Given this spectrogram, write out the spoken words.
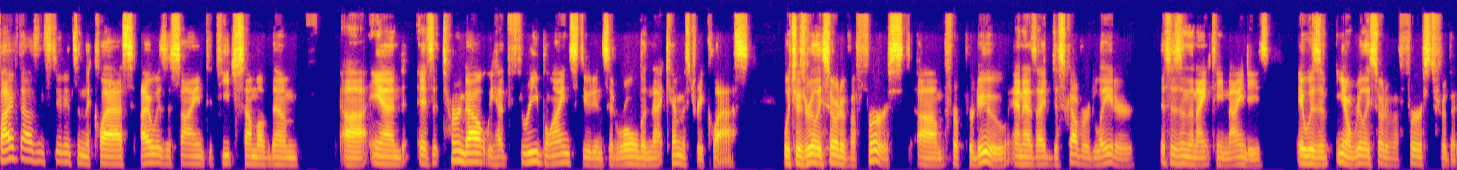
5,000 students in the class. I was assigned to teach some of them. Uh, and as it turned out, we had three blind students enrolled in that chemistry class which is really sort of a first um, for Purdue. And as I discovered later, this is in the 1990s. It was, a, you know, really sort of a first for the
